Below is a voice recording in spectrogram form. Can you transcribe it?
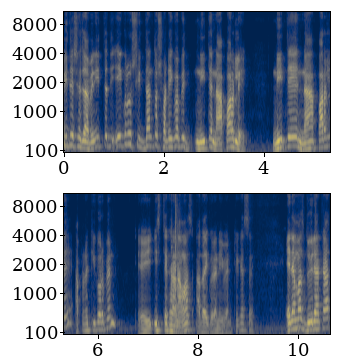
বিদেশে যাবেন, ইত্যাদি এগুলোর সিদ্ধান্ত সঠিকভাবে নিতে না পারলে, নিতে না পারলে আপনারা কি করবেন? এই ইস্তেখারা নামাজ আদায় করে নেবেন, ঠিক আছে? এই নামাজ দুই রাকাত,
